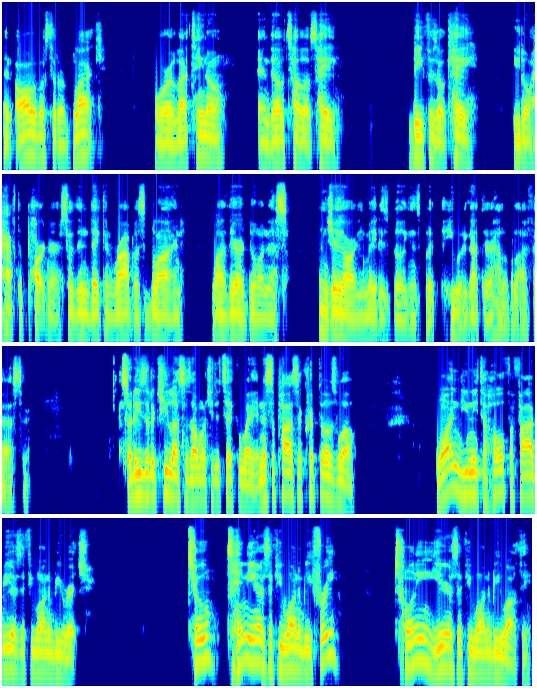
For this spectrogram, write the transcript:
and all of us that are black or Latino, and they'll tell us, "Hey, beef is okay. You don't have to partner so then they can rob us blind while they're doing this. And Jay already made his billions, but he would have got there a hell of a lot faster. So these are the key lessons I want you to take away. And this applies to crypto as well. One, you need to hold for five years if you want to be rich. Two, 10 years if you want to be free. 20 years if you want to be wealthy.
